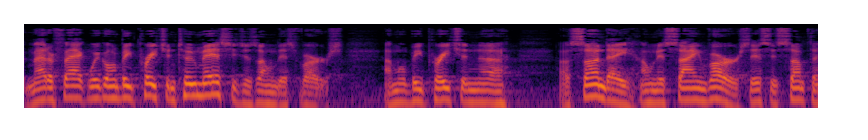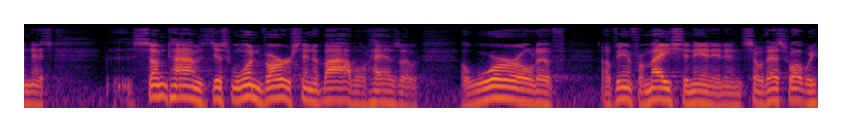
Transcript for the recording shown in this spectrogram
matter of fact, we're going to be preaching two messages on this verse. I'm going to be preaching, uh, a Sunday on this same verse. This is something that's sometimes just one verse in the Bible has a, a world of, of information in it. And so that's what we,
